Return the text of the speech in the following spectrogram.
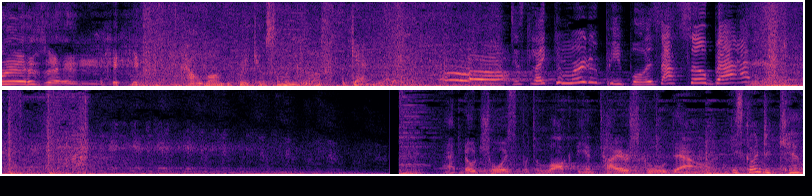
risen. How long before you kill someone you love again? Just like to murder people. Is that so bad? Have no choice but to lock the entire school down. He's going to kill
